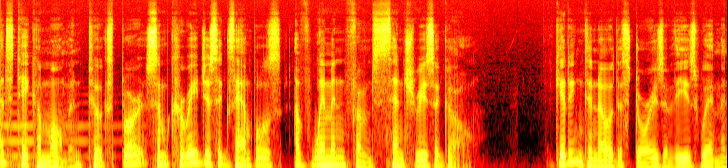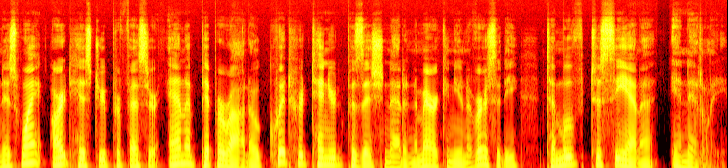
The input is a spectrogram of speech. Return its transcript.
let's take a moment to explore some courageous examples of women from centuries ago. Getting to know the stories of these women is why art history professor Anna Piperato quit her tenured position at an American university to move to Siena in Italy.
